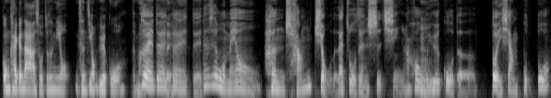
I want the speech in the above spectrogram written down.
公开跟大家说，就是你有曾经有约过的吗？对对对对，但是我没有很长久的在做这件事情，然后我约过的对象不多。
